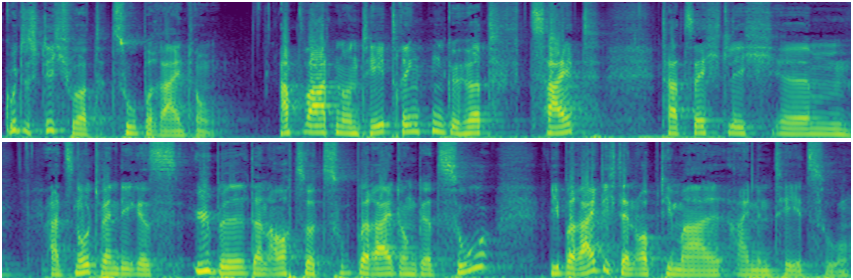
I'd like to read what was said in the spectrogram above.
Gutes Stichwort Zubereitung. Abwarten und Tee trinken gehört Zeit tatsächlich ähm, als notwendiges Übel dann auch zur Zubereitung dazu. Wie bereite ich denn optimal einen Tee zu?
